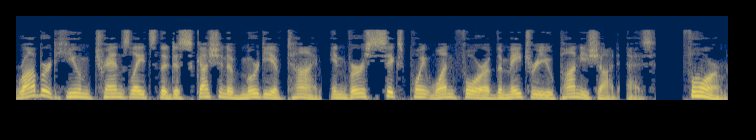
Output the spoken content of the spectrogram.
Robert Hume translates the discussion of murti of time, in verse 6.14 of the Maitri Upanishad, as, "...form."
